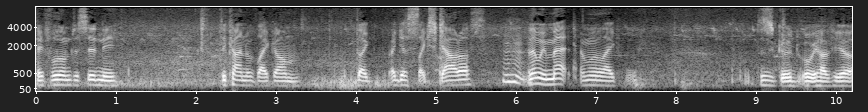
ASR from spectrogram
They flew him to Sydney to kind of like um like I guess like scout us. And then we met and we were like this is good what we have here.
